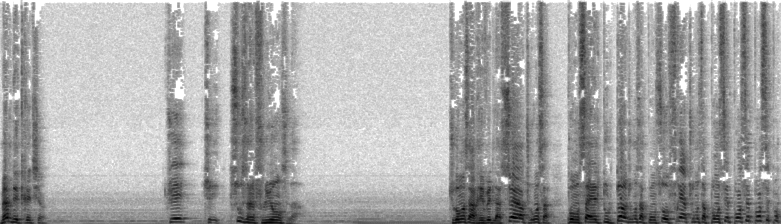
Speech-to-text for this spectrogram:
Même des chrétiens. Tu es, sous influence là. Tu commences à rêver de la sœur, tu commences à penser à elle tout le temps, tu commences à penser au frère, tu commences à penser, penser, penser, penser.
